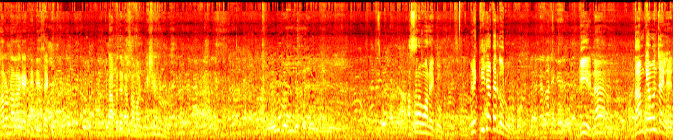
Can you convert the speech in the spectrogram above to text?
ভালো না লাগে, একটি ডিসলাইক করবেন। এটা আপনাদের কাছে আমার বিশেষ অনুরোধ। আসসালামু আলাইকুম। এটা কি জাতের গরু? গির না? দাম কেমন চাইলেন?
